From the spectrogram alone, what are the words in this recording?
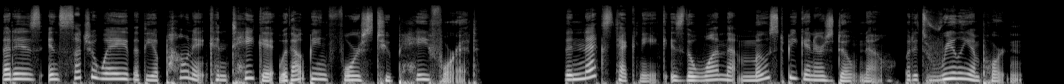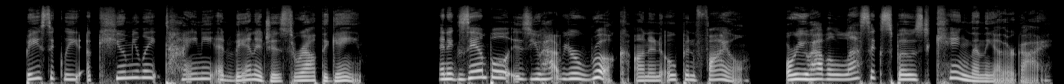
That is, in such a way that the opponent can take it without being forced to pay for it. The next technique is the one that most beginners don't know, but it's really important basically accumulate tiny advantages throughout the game. An example is you have your rook on an open file, or you have a less exposed king than the other guy,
